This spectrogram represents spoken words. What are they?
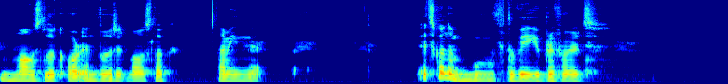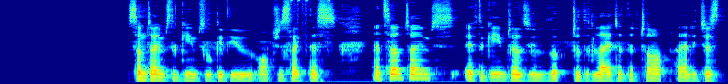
mouse look or inverted mouse look. I mean, it's gonna move the way you prefer it. Sometimes the games will give you options like this, and sometimes if the game tells you look to the light at the top and it just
